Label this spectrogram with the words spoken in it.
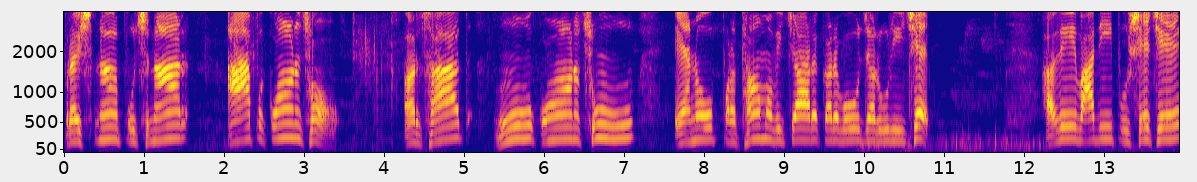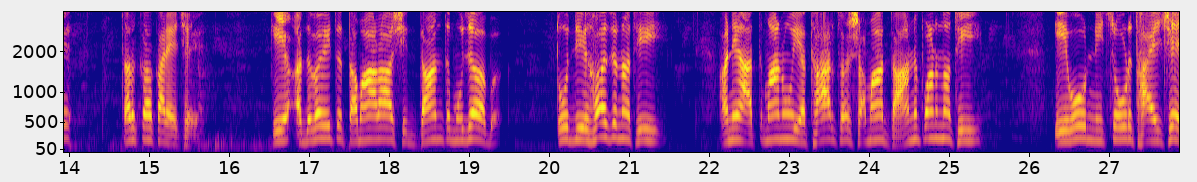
પ્રશ્ન પૂછનાર આપ કોણ છો? અર્થાત હું કોણ છું એનો પ્રથમ વિચાર કરવો જરૂરી છે. હવે વાદી પૂછે છે, તર્ક કરે છે કે અદ્વૈત તમારા સિદ્ધાંત મુજબ તો દેહ જ નથી અને આત્માનું યથાર્થ સમાધાન પણ નથી. એવો નિચોડ થાય છે.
